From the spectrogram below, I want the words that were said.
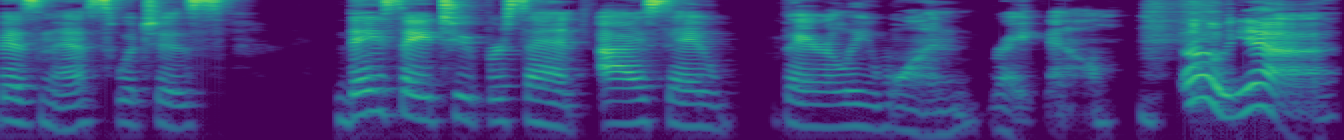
business, which is they say 2%, I say barely one right now. oh, yeah.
